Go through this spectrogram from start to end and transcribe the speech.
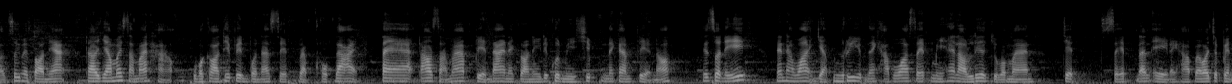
ร ซึ่งในตอนนี้เรายังไม่สามารถหาอุปกรณ์ที่เป็นโบนัสเซตแบบครบได้ แต่เราสามารถเปลี่ยนได้ในกรณีที่คุณมีชิปในการเปลี่ยนเนาะ ในส่วนนี้แนะนำว่าอย่าเพิ่งรีบนะครับ เพราะว่าเซตมีให้เราเลือกอยู่ประมาณ 7 เซตนั่นเองนะครับ ไม่ว่าจะเป็น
